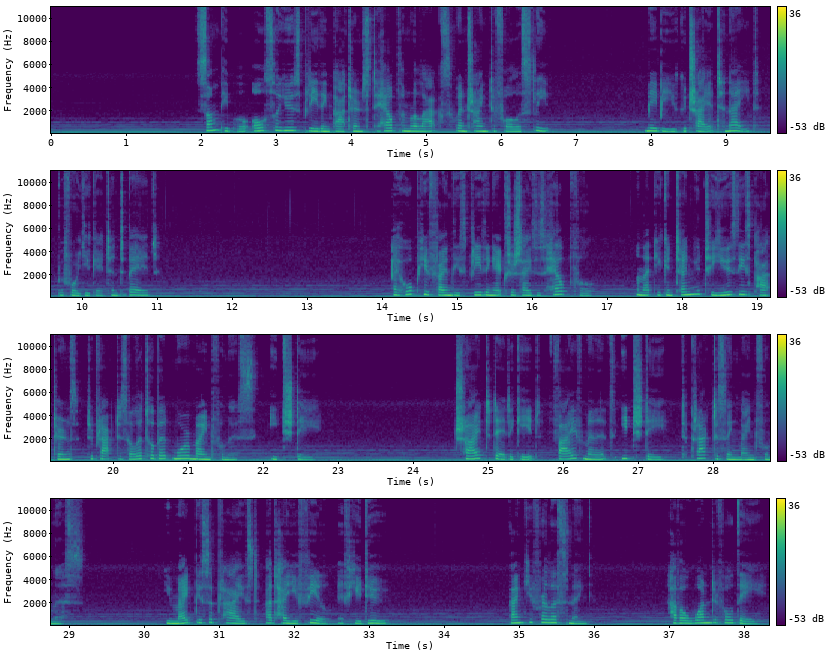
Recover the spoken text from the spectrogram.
Some people also use breathing patterns to help them relax when trying to fall asleep. Maybe you could try it tonight before you get into bed. I hope you found these breathing exercises helpful and that you continue to use these patterns to practice a little bit more mindfulness each day. Try to dedicate five minutes each day to practicing mindfulness. You might be surprised at how you feel if you do. Thank you for listening. Have a wonderful day.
